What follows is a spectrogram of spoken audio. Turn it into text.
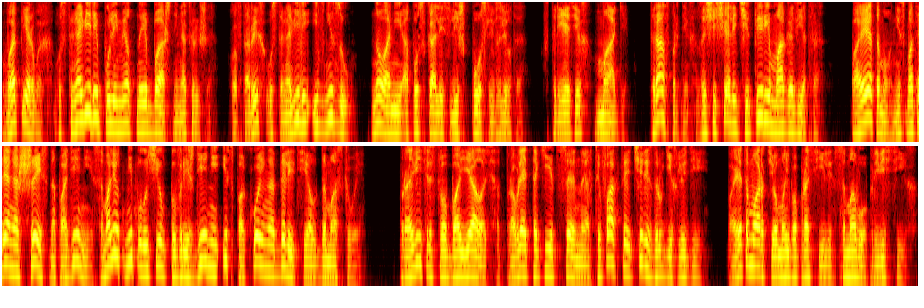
Во-первых, установили пулеметные башни на крыше. Во-вторых, установили и внизу, но они опускались лишь после взлета. В-третьих, маги. Транспортник защищали четыре мага ветра. Поэтому, несмотря на шесть нападений, самолет не получил повреждений и спокойно долетел до Москвы. Правительство боялось отправлять такие ценные артефакты через других людей, поэтому Артема и попросили самого привести их.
